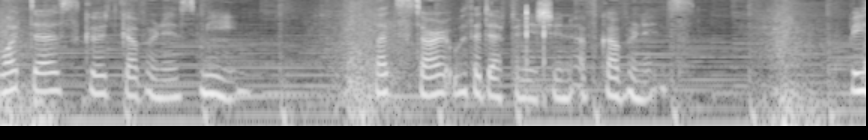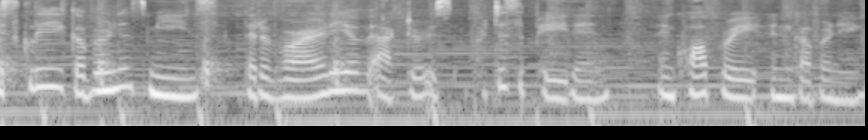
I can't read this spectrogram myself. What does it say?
What does good governance mean? Let's start with a definition of governance. Basically, governance means that a variety of actors participate in and cooperate in governing.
